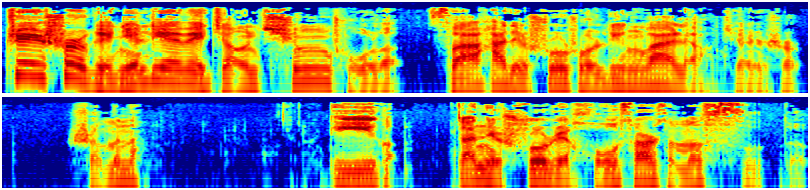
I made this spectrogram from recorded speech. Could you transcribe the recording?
这事儿给您列位讲清楚了，咱还得说说另外两件事什么呢？第一个，咱得说这侯三怎么死的。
